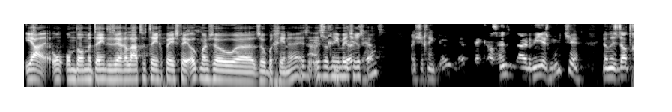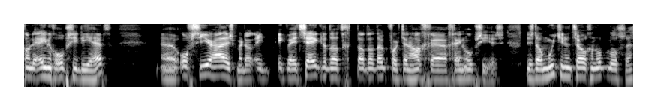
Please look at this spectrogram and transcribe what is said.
Ja, om, om dan meteen te zeggen, laten we tegen PSV ook maar zo, eh, zo beginnen. Is, is dat niet een beetje riskant? Als je geen keuze hebt. Kijk, als Huntelaar er niet is, moet je. Dan is dat gewoon de enige optie die je hebt. Eh, of Sierhuis. Maar dat, ik, ik weet zeker dat dat, dat dat ook voor Ten Hag eh, geen optie is. Dus dan moet je het zo gaan oplossen.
